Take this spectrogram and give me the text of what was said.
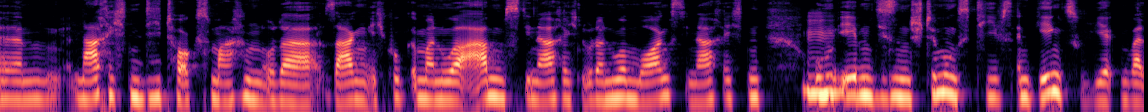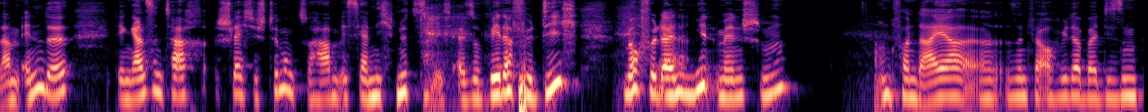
ähm, Nachrichtendetox machen oder sagen, ich gucke immer nur abends die Nachrichten oder nur morgens die Nachrichten, um mhm. eben diesen Stimmungstiefs entgegenzuwirken. Weil am Ende den ganzen Tag schlechte Stimmung zu haben, ist ja nicht nützlich. Also weder für dich noch für deine Mitmenschen. Und von daher äh, sind wir auch wieder bei diesem,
